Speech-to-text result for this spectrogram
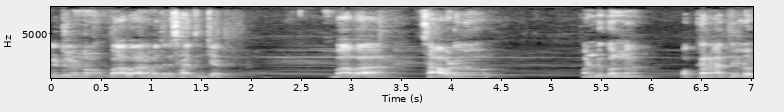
ఇటులను బాబా అనుమతిని సాధించారు బాబా చావడలో పండుకున్న ఒక్క రాత్రిలో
